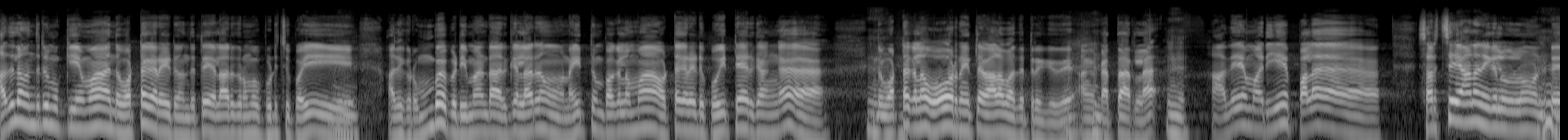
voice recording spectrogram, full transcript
அதுல வந்துட்டு முக்கியமா இந்த ஒட்டக ரைடு வந்துட்டு எல்லாருக்கும் ரொம்ப பிடிச்சி போய் அதுக்கு ரொம்ப இப்போ டிமாண்டா இருக்கு. எல்லாரும் நைட்டும் பகலுமா ஒட்டக ரைடு போயிட்டே இருக்காங்க. இந்த ஒட்டகெல்லாம் ஓவர் நைட்டை வேலை பார்த்துட்டு இருக்குது அங்க கத்தார்ல. அதே மாதிரியே பல சர்ச்சையான நிகழ்வுகளும் வந்துட்டு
